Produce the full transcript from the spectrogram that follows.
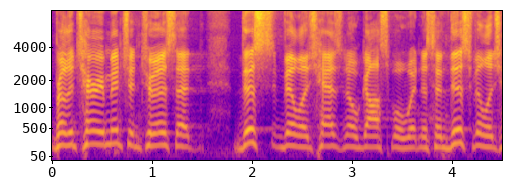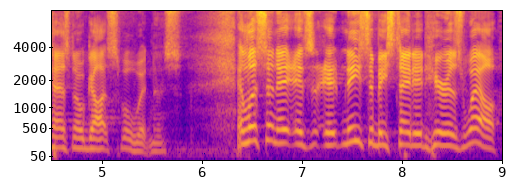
Brother Terry mentioned to us that this village has no gospel witness, and this village has no gospel witness. And listen, it needs to be stated here as well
